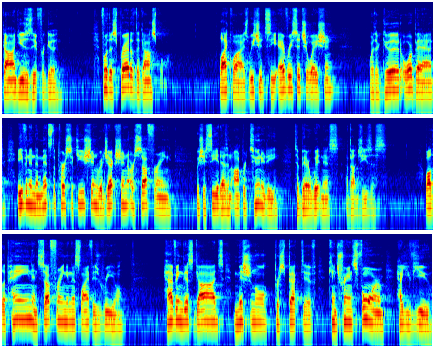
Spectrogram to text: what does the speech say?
God uses it for good, for the spread of the gospel. Likewise, we should see every situation, whether good or bad, even in the midst of persecution, rejection, or suffering, we should see it as an opportunity to bear witness about Jesus. While the pain and suffering in this life is real, having this God's missional perspective can transform how you view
